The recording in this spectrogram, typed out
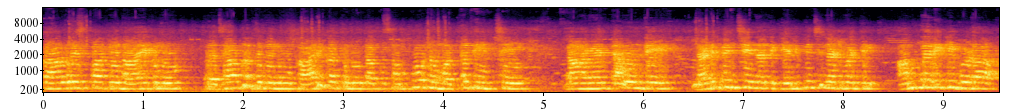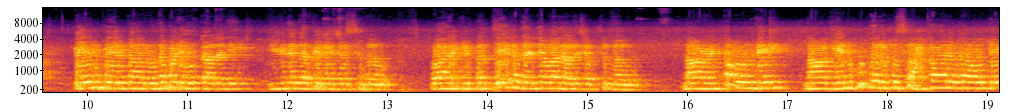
కాంగ్రెస్ పార్టీ నాయకులు ప్రజాప్రతినిధులు కార్యకర్తలు నాకు సంపూర్ణ మద్దతు ఇచ్చి నా వెంట ఉండి నడిపించి నన్ను గెలిపించినటువంటి అందరికీ కూడా పేరు పేరుగా రుణపడి ఉంటానని ఈ విధంగా తెలియజేస్తున్నాను. వారికి ప్రత్యేక ధన్యవాదాలు చెప్తున్నాను. నా వెంట ఉండి నా గెలుపు కొరకు సహకారంగా ఉండి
